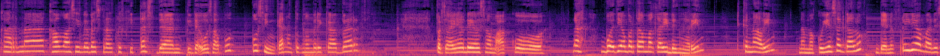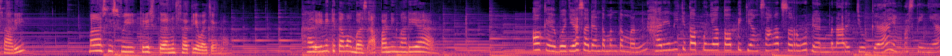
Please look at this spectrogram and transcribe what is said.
Karena kamu masih bebas beraktivitas dan tidak usah pu pusingkan untuk memberi kabar. Percaya deh sama aku. Nah, buat yang pertama kali dengerin, kenalin, namaku Yasa Galuh dan Frida Marisari, mahasiswi Kristen Satya Wacana. Hari ini kita membahas apa nih Maria? Oke, buat Yasa dan teman-teman, hari ini kita punya topik yang sangat seru dan menarik juga yang pastinya,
